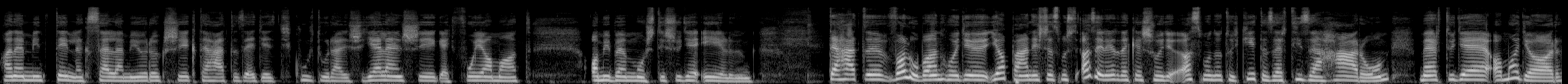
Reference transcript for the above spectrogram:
hanem mint tényleg szellemi örökség, tehát az egy, egy kulturális jelenség, egy folyamat, amiben most is ugye élünk. Tehát valóban, hogy Japán, és ez most azért érdekes, hogy azt mondod, hogy 2013, mert ugye a magyar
